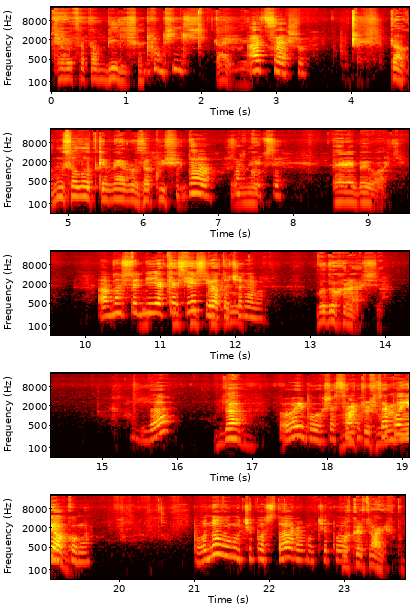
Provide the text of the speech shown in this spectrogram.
Це оце там більше. Ну, Більше. Та ні. А це що? Так, ну солодким, мабуть, закусю. Да, закуси. Перебивати. А в нас сьогодні якесь є свято чи ну. нема? Водохреща. Да? Да. Ой Боже, це, по, це воно. по якому? По новому чи по старому, чи по. По китайському.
